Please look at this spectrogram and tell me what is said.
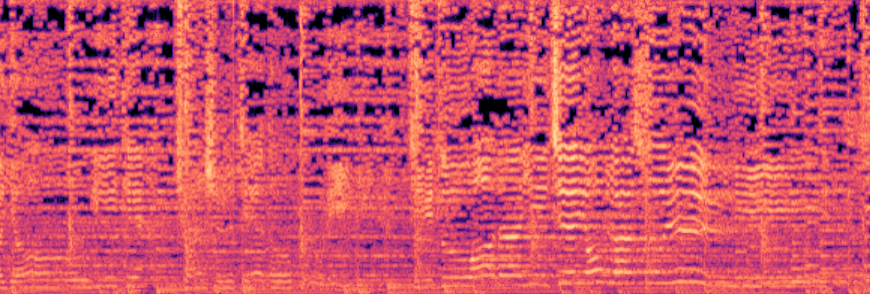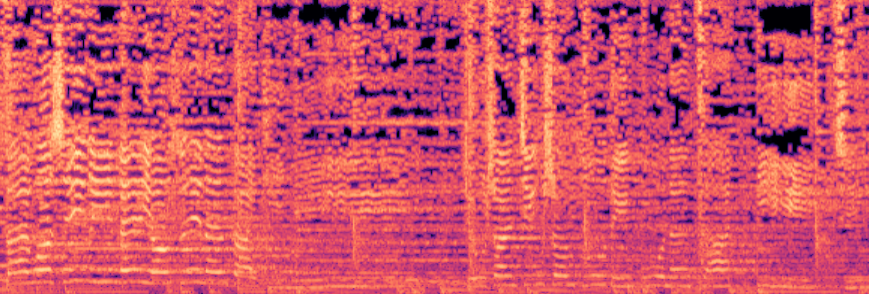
果有一天全世界都不理你，记住我的一切永远属于你。在我心里没有谁能代替你，就算今生注。定不能在一起。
